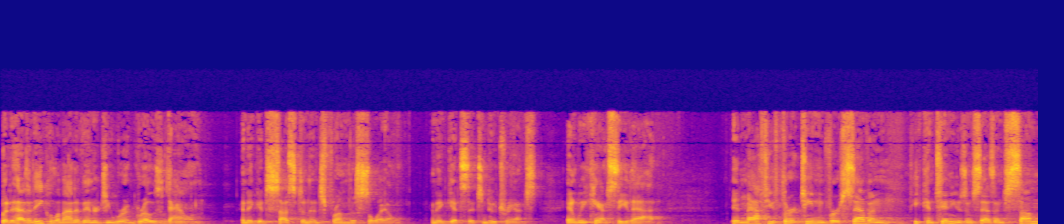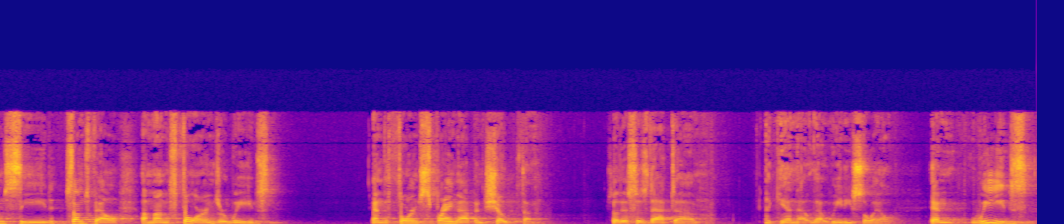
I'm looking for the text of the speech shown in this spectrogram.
but it has an equal amount of energy where it grows down and it gets sustenance from the soil and it gets its nutrients. And we can't see that. In Matthew 13 and verse 7, he continues and says, And some seed, some fell among thorns or weeds, and the thorns sprang up and choked them. So this is that, uh, again, that, that weedy soil. And weeds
